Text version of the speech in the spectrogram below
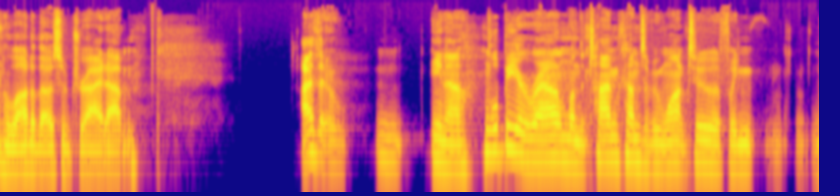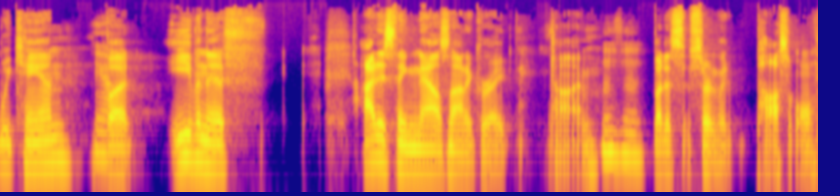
a lot of those have dried up. I think you know we'll be around when the time comes if we want to, if we we can. Yeah. But even if I just think now's not a great time, Mm-hmm. but it's certainly possible.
